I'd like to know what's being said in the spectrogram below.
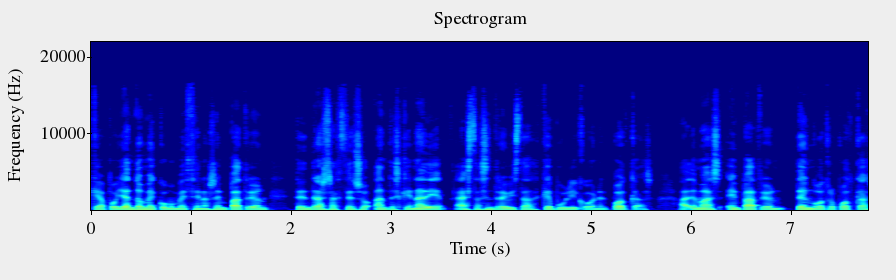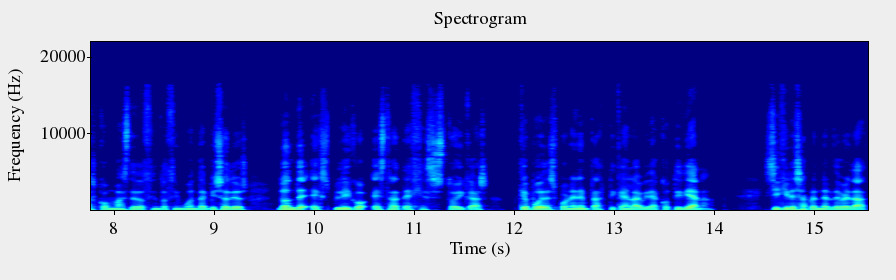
que apoyándome como mecenas en Patreon tendrás acceso antes que nadie a estas entrevistas que publico en el podcast. Además, en Patreon tengo otro podcast con más de 250 episodios donde explico estrategias estoicas que puedes poner en práctica en la vida cotidiana. Si quieres aprender de verdad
